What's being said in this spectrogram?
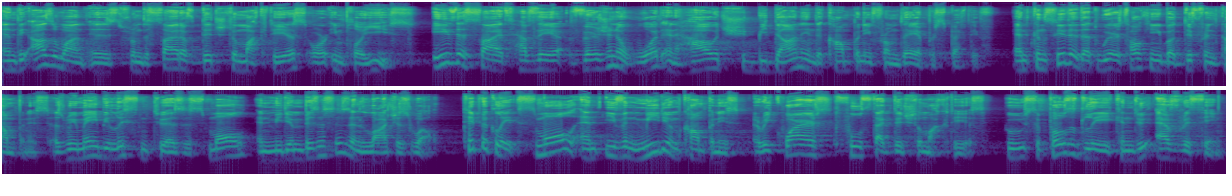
and the other one is from the side of digital marketeers or employees. Either sides have their version of what and how it should be done in the company from their perspective. And consider that we are talking about different companies, as we may be listened to as small and medium businesses and large as well. Typically, small and even medium companies requires full stack digital marketeers who supposedly can do everything.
